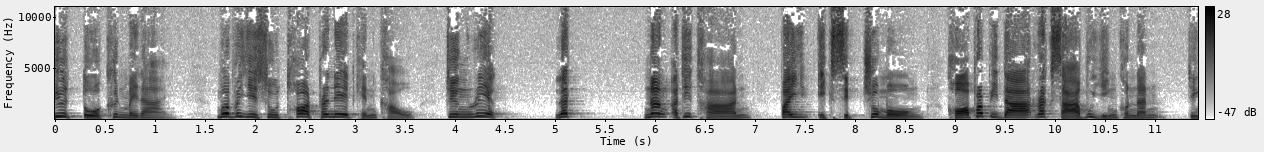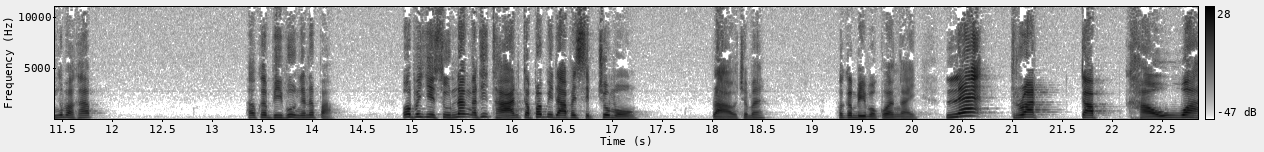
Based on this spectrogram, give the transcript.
ยืดตัวขึ้นไม่ได้ เมื่อพระเยซูทอดพระเนตรเห็นเขา จึงเรียกและนั่งอธิษฐานไปอีกสิบชั่วโมง ขอพระบิดารักษาผู้หญิงคนนั้น จริงหรือเปล่าครับพระคัมภีร์พูดงั้นหรือเปล่า ว่าพระเยซูนั่งอธิษฐานกับพระบิดาไปสิบชั่วโมง เปล่าใช่ไหมพระกัมภีบอกว่าไง และตรัสกับเขาว่า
